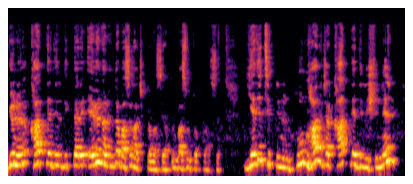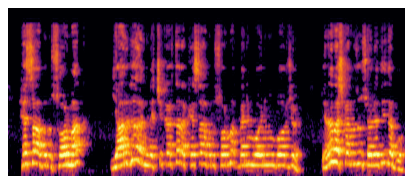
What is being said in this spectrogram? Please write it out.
günü katledildikleri evin önünde basın açıklaması yaptım, basın toplantısı. Yedi tiplinin hunharca katledilişinin hesabını sormak, yargı önüne çıkartarak hesabını sormak benim boynumun borcu. Genel Başkanımızın söylediği de bu.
